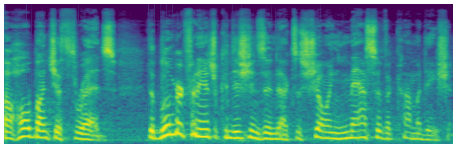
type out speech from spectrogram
a whole bunch of threads. The Bloomberg Financial Conditions Index is showing massive accommodation.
